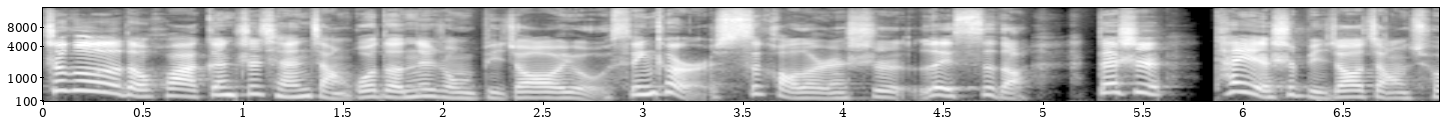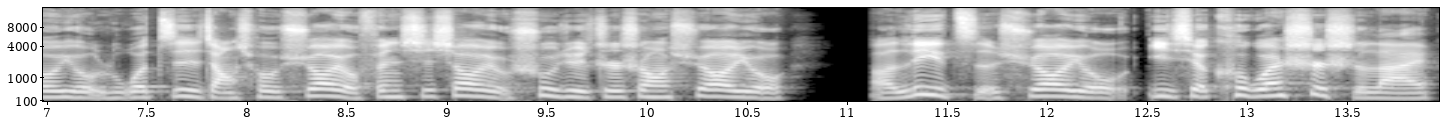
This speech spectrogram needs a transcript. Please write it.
这个的话跟之前讲过的那种比较有 thinker 思考的人是类似的，但是。它也是比较讲求有逻辑，讲求需要有分析，需要有数据支撑，需要有呃例子，需要有一些客观事实来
